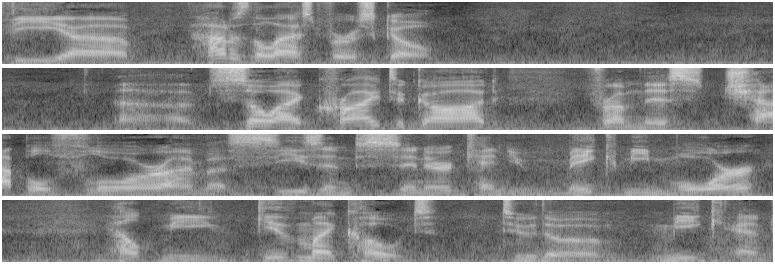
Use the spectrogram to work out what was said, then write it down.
the uh, how does the last verse go? Uh, so I cry to God from this chapel floor. I'm a seasoned sinner. Can you make me more? Help me give my coat to the meek and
